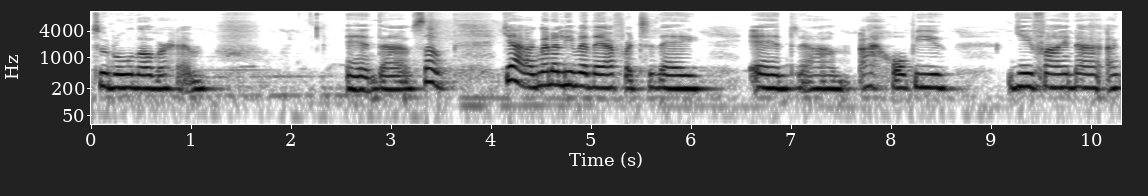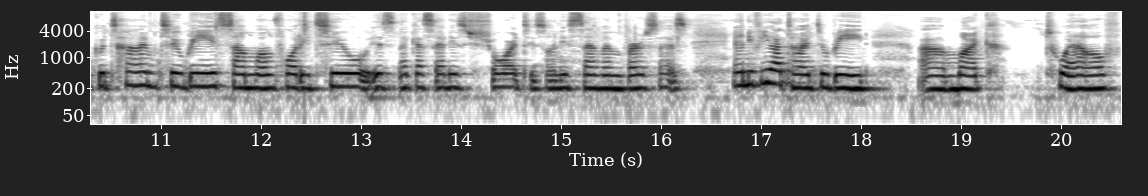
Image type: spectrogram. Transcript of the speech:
to rule over him. And uh, so yeah I'm gonna leave it there for today and um, I hope you you find a, a good time to read Psalm 142. It's like I said, it's short, it's only seven verses. And if you have time to read uh, Mark 12,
